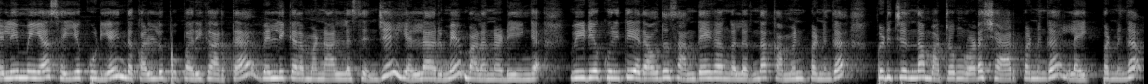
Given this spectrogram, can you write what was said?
எளிமையாக செய்யக்கூடிய இந்த கல்லுப்பு பரிகாரத்தை வெள்ளிக்கிழமை நாளில் செஞ்சு எல்லாருமே பலனடையுங்க வீடியோ குறித்து ஏதாவது சந்தேகங்கள் இருந்தால் கமெண்ட் பண்ணுங்கள் பிடிச்சிருந்தால் மற்றவங்களோட ஷேர் பண்ணுங்கள் லைக் பண்ணுங்கள்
